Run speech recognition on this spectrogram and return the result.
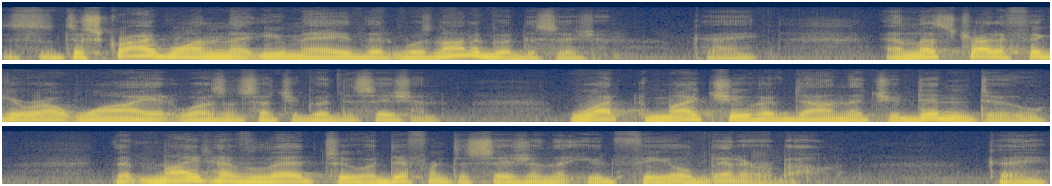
describe one that you made that was not a good decision, okay? And let's try to figure out why it wasn't such a good decision. What might you have done that you didn't do that might have led to a different decision that you'd feel better about? Okay?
